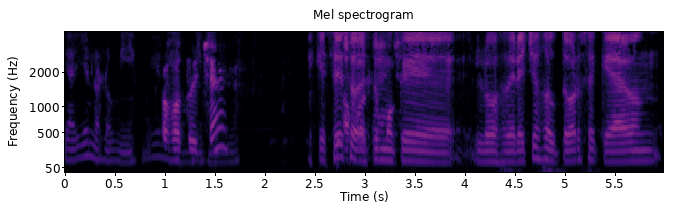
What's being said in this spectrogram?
ya, ya no es lo mismo. no Ojo, Twitch, ¿eh? Es que es eso, Ojo, es como que los derechos de autor se quedaron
